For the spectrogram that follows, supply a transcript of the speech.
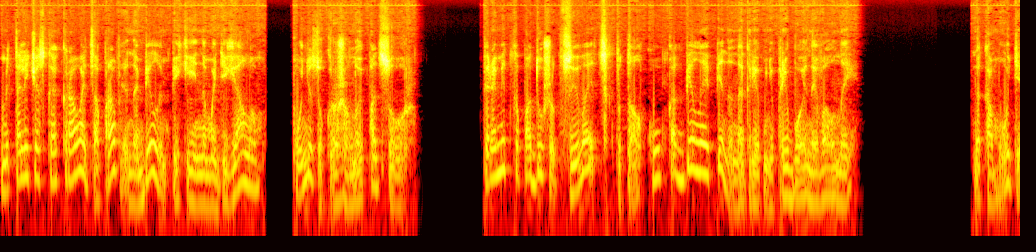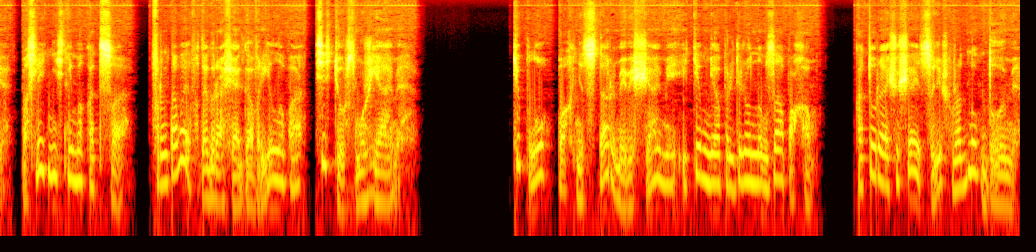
Металлическая кровать заправлена белым пикейным одеялом, понизу кружевной подзор. Пирамидка подушек взвивается к потолку, как белая пена на гребне прибойной волны. На комоде последний снимок отца, фронтовая фотография Гаврилова, сестер с мужьями. Тепло пахнет старыми вещами и тем неопределенным запахом, который ощущается лишь в родном доме.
